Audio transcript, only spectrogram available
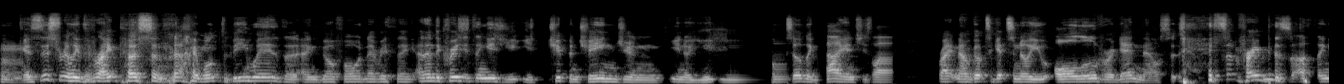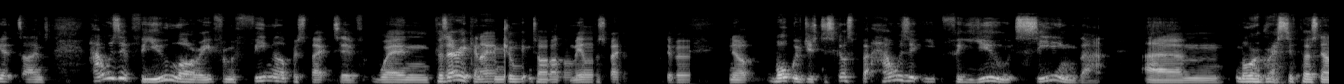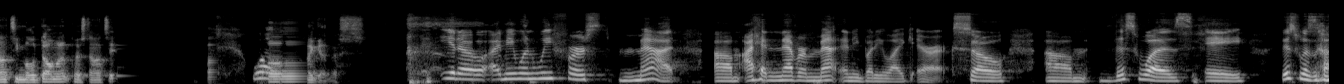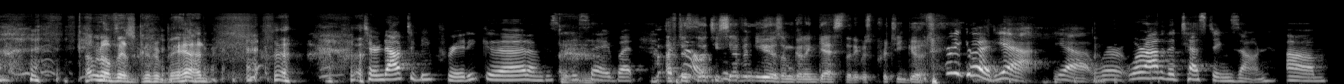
is this really the right person that I want to be with and go forward and everything? And then the crazy thing is you, you chip and change and, you know, you, you so the guy and she's like, right now I've got to get to know you all over again now. So it's, it's a very hmm. bizarre thing at times. How is it for you, Laurie, from a female perspective when, because Eric and I, am sure we can talk about the male perspective of, you know, what we've just discussed, but how is it for you seeing that um, more aggressive personality, more dominant personality well, oh my goodness. you know, I mean, when we first met, um, I had never met anybody like Eric. So um, this was a this was a I don't know if that's good or bad. turned out to be pretty good. I'm just going to say, but after no, 37 years, I'm going to guess that it was pretty good. Pretty good, yeah, yeah. We're we're out of the testing zone. Um,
